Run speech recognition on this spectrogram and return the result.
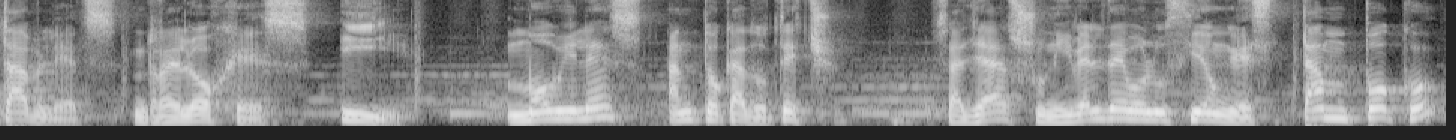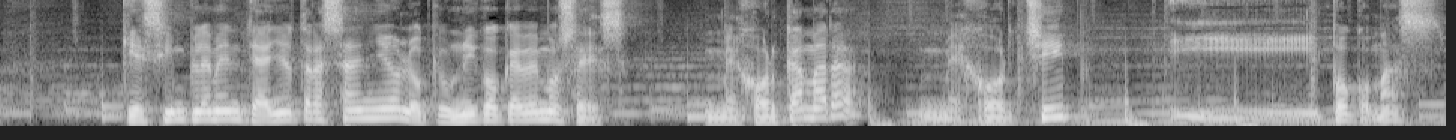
tablets, relojes y móviles han tocado techo. O sea, ya su nivel de evolución es tan poco que simplemente año tras año lo único que vemos es mejor cámara, mejor chip y poco más.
